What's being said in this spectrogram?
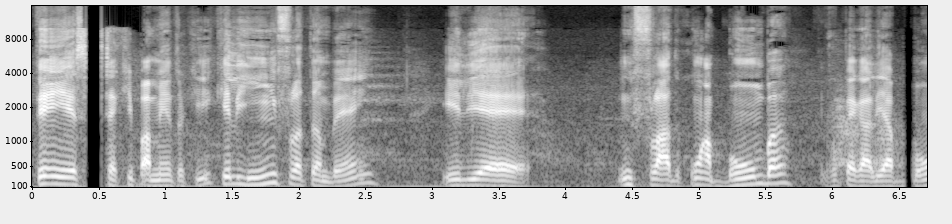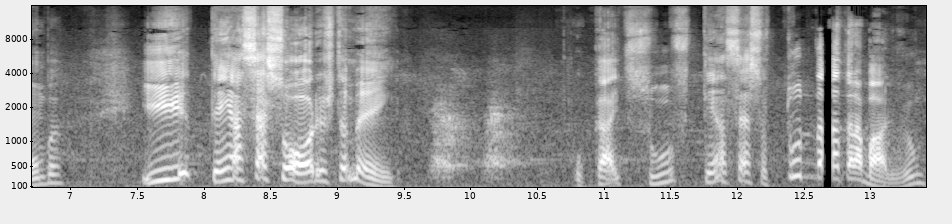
tem esse equipamento aqui, que ele infla também. Ele é inflado com a bomba. Eu vou pegar ali a bomba. E tem acessórios também. O kitesurf tem acesso, tudo dá trabalho, viu?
